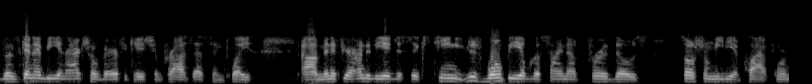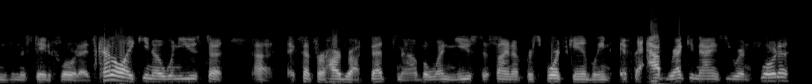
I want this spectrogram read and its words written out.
there's going to be an actual verification process in place. Um, and if you're under the age of 16, you just won't be able to sign up for those social media platforms in the state of Florida. It's kind of like, you know, when you used to, uh, except for Hard Rock Bets now, but when you used to sign up for sports gambling, if the app recognized you were in Florida,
